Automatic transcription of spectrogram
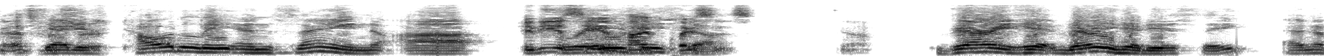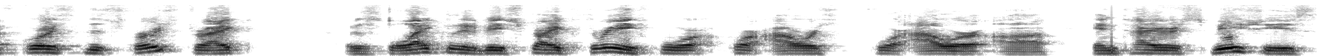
That's that sure. is totally insane. Uh, hideousy in high places. Yeah. Very, very hideously. And of course, this first strike is likely to be strike three for, for our, for our, uh, entire species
